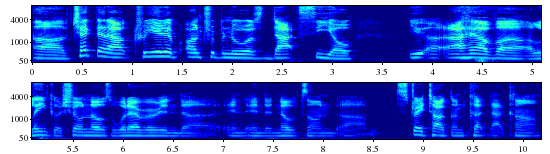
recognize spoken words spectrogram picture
uh, check that out, creativeentrepreneurs.co. You, uh, I have uh, a link or show notes or whatever in the in, in the notes on um, straighttalkuncut.com.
